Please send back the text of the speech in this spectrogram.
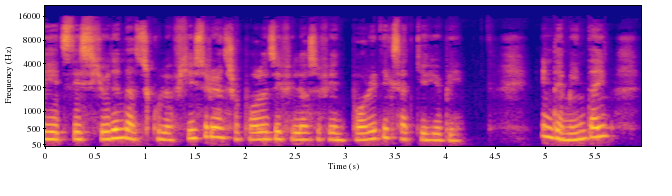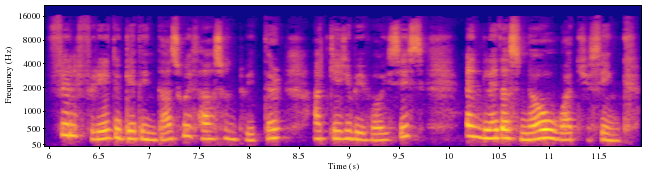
PhD student at School of History, Anthropology, Philosophy and Politics at QUB. In the meantime, feel free to get in touch with us on Twitter at QUB Voices and let us know what you think.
